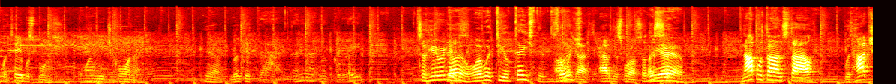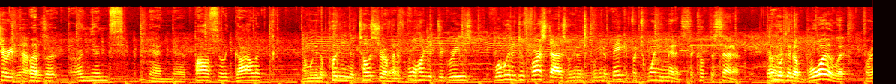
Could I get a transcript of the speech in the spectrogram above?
four tablespoons, one in each corner. yeah. Look at that. Doesn't that look great? So here it is. Oh, well, wait till you taste it. It's Oh my delicious. gosh, out of this world. So Oh, this yeah. is Napolitan style with hot cherry peppers, Pepper, onions, and uh, parsley, garlic. And we're gonna put it in the toaster oven at 400 degrees. What we're gonna do first, is we're gonna we're gonna bake it for 20 minutes to cook the center. Then we're gonna broil it for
